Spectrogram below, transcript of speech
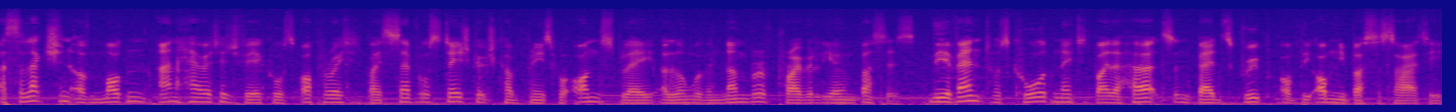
A selection of modern and heritage vehicles operated by several stagecoach companies were on display along with a number of privately owned buses. The event was coordinated by the Herts and Beds group of the Omnibus Society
